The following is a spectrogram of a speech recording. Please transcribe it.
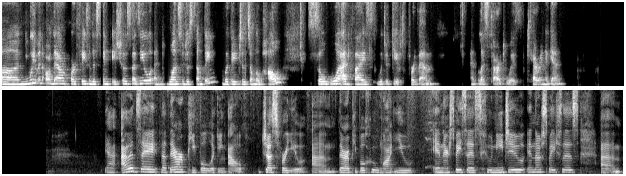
uh, women out there who are facing the same issues as you and wants to do something, but they just don't know how. So what advice would you give for them? And let's start with Karen again. Yeah, I would say that there are people looking out just for you. Um, there are people who want you in their spaces, who need you in those spaces. Um,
